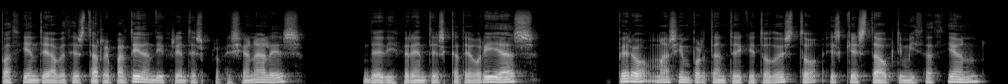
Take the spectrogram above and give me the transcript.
paciente a veces está repartida en diferentes profesionales de diferentes categorías, pero más importante que todo esto es que esta optimización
